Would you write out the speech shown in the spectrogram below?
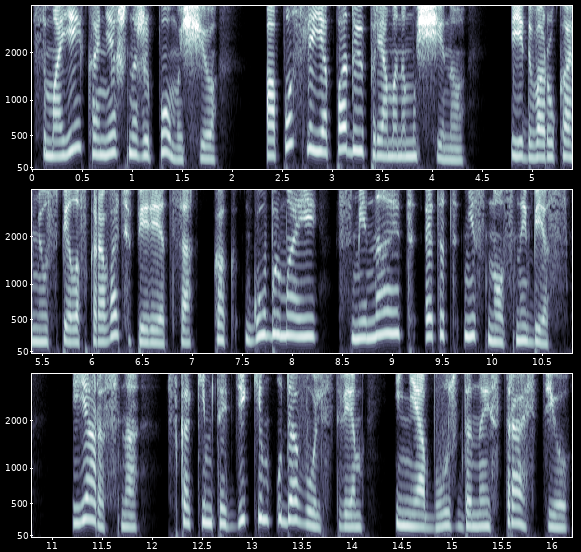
с моей, конечно же, помощью, а после я падаю прямо на мужчину. Едва руками успела в кровать упереться, как губы мои сминает этот несносный бес. Яростно, с каким-то диким удовольствием и необузданной страстью.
